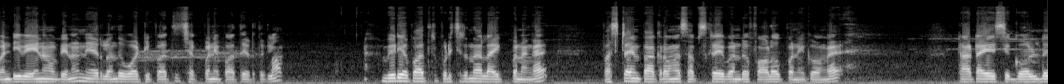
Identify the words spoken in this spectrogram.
வண்டி வேணும் அப்படின்னா நேரில் வந்து ஓட்டி பார்த்து செக் பண்ணி பார்த்து எடுத்துக்கலாம். வீடியோ பார்த்துட்டு பிடிச்சிருந்தா லைக் பண்ணுங்கள் ஃபஸ்ட் டைம் பார்க்குறவங்க சப்ஸ்கிரைப் பண்ணிட்டு ஃபாலோ பண்ணிக்கோங்க. Tata AC gold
